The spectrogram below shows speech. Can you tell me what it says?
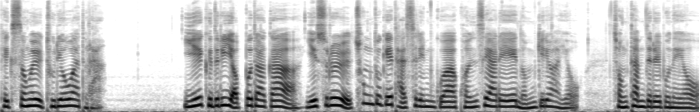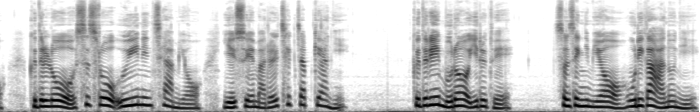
백성을 두려워하더라. 이에 그들이 엿보다가 예수를 총독의 다스림과 권세 아래에 넘기려 하여 정탐들을 보내어 그들로 스스로 의인인 체하며 예수의 말을 책잡게 하니 그들이 물어 이르되 선생님이여 우리가 아노니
